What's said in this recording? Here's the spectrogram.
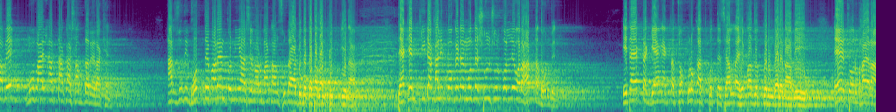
হবে মোবাইল আর টাকা সাবধানে রাখেন। আর যদি ধরতে পারেন, তো নিয়ে আসেন, ওর বাটান ছুটায় দেবো কতক্ষণ ঠিক কিনা। দেখেন কিটা খালি পকেটের মধ্যে সুলসুল করলে ওর হাতটা ধরবেন। এটা একটা গ্যাং, একটা চক্র কাজ করতেছে, আল্লাহ হেফাজত করুন, বলেন আমি এ চোর ভাইরা,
